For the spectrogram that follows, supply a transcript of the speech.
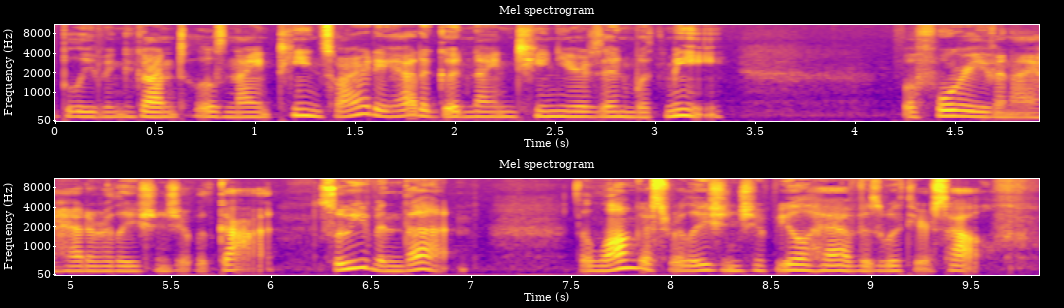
believing in God until I was 19, so I already had a good 19 years in with me before even I had a relationship with God. So even then, the longest relationship you'll have is with yourself.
